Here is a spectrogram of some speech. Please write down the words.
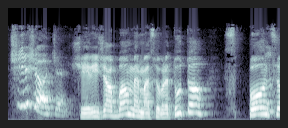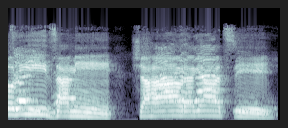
Ciao, ciao! Ci ciao, Bomber, ma soprattutto sponsorizzami. Ciao, Ciao, ragazzi. ragazzi.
